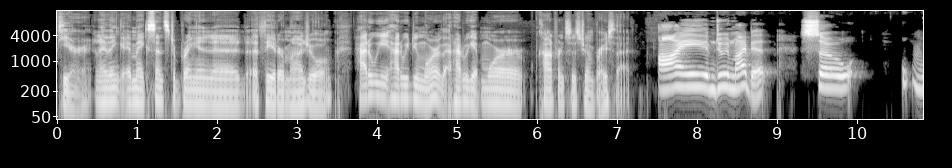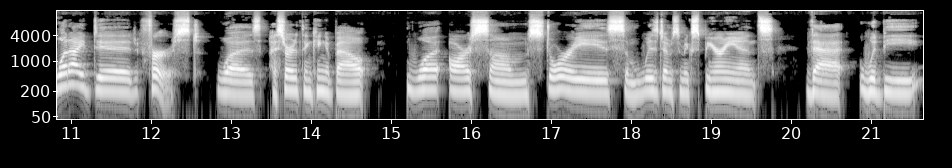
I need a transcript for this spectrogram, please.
here, and I think it makes sense to bring in a, a theater module. How do we how do we do more of that? How do we get more conferences to embrace that? I am doing my bit. So, what I did first was I started thinking about what are some stories, some wisdom, some experience that would be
